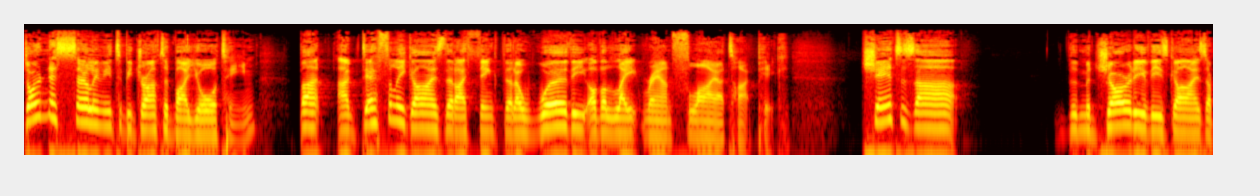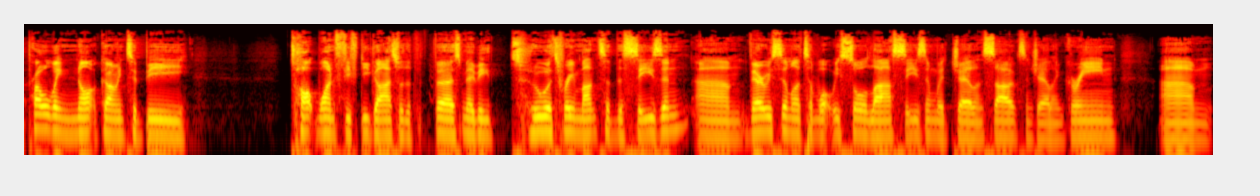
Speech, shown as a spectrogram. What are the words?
don't necessarily need to be drafted by your team, but are definitely guys that I think that are worthy of a late round flyer type pick. Chances are the majority of these guys are probably not going to be top 150 guys for the first maybe two or three months of the season. Um, very similar to what we saw last season with Jalen Suggs and Jalen Green. Um,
